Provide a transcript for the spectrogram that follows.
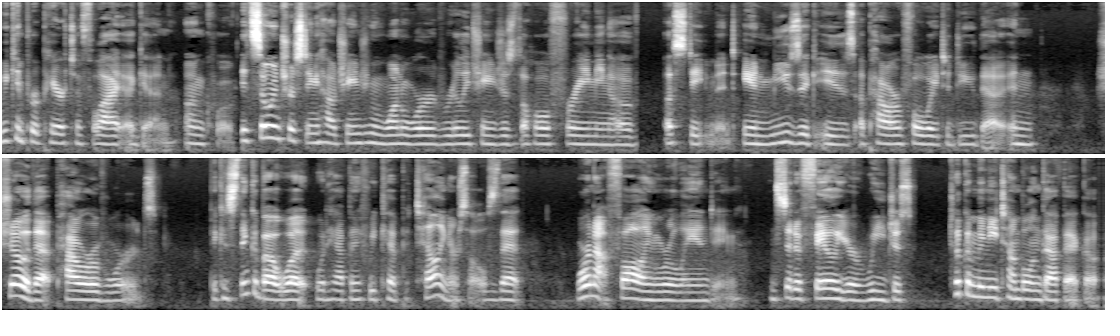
we can prepare to fly again. Unquote. It's so interesting how changing one word really changes the whole framing of a statement, and music is a powerful way to do that and show that power of words. Because think about what would happen if we kept telling ourselves that we're not falling, we're landing. Instead of failure, we just took a mini tumble and got back up.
